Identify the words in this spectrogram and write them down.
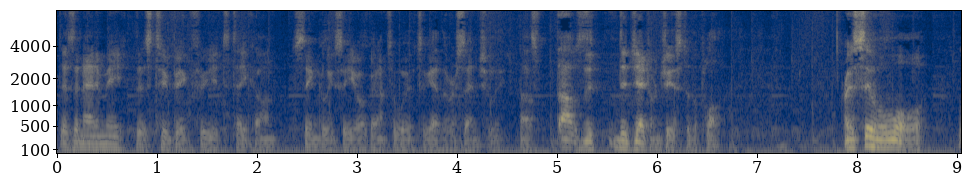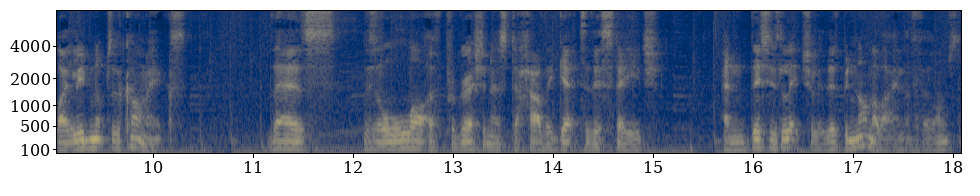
There's an enemy that's too big for you to take on singly, so you're going to have to work together. Essentially, that's that was the, the general gist of the plot. Whereas Civil War, like leading up to the comics, there's there's a lot of progression as to how they get to this stage, and this is literally there's been none of that in the films.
